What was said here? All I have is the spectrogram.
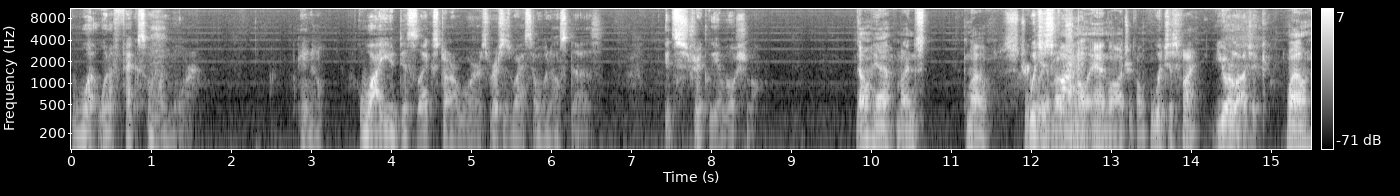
what would affect someone more. You know, why you dislike Star Wars versus why someone else does. It's strictly emotional, Oh yeah, mine's well strictly Which is emotional fine. and logical. which is fine. Your logic. Well,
